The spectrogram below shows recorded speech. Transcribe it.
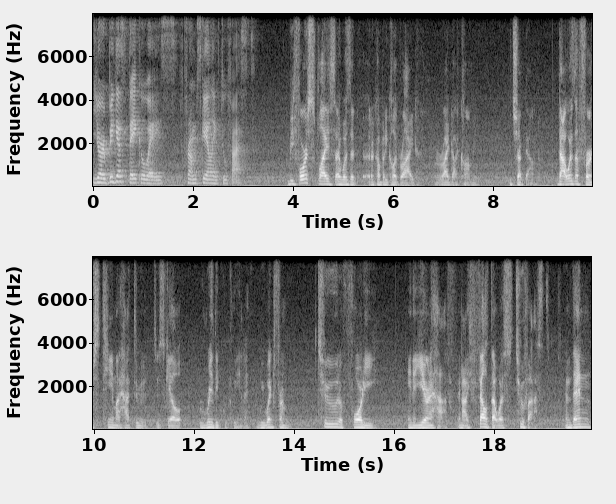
your biggest takeaways from scaling too fast? Before Splice, I was at, at a company called Ride, Ride.com. It shut down. That was the first team I had to, to scale really quickly. And I, we went from two to 40 in a year and a half. And I felt that was too fast. And then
